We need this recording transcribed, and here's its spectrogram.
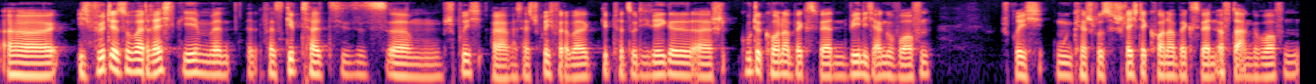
Äh, ich würde dir soweit recht geben, wenn, äh, es gibt halt dieses ähm, Sprich, oder was heißt Sprichwort, aber es gibt halt so die Regel, äh, gute Cornerbacks werden wenig angeworfen. Sprich, Umkehrschluss, schlechte Cornerbacks werden öfter angeworfen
